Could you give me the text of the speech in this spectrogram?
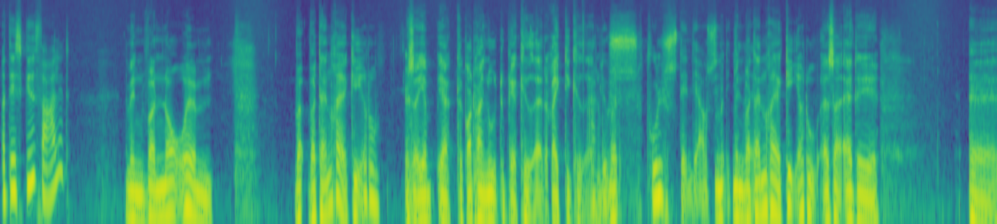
Og det er skide farligt. Men hvornår... Hv- hvordan reagerer du? Altså, jeg, jeg kan godt regne ud, at du bliver ked af det, rigtig ked af Jeg det. blev Hvor- s- fuldstændig men, afsindig men af hvordan reagerer du? Altså, er det... Øh,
